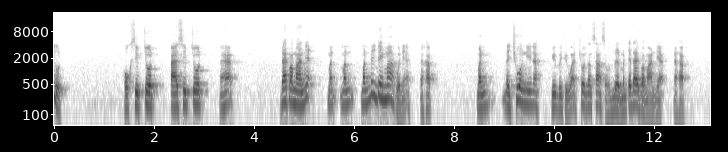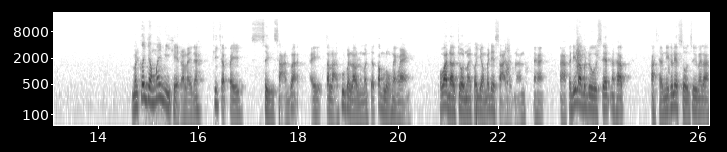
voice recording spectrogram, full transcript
จุดหกสิบจุดแปดสิบจุดนะฮะได้ประมาณเนี้ย มันมันมันไม่ได้มากกว่านี้นะครับ มันในช่วงนี้นะคือไปถือว่าช่วงสั้นๆสองเดือนมันจะได้ประมาณเนี้ยนะครับ มันก็ยังไม่มีเหตุอะไรนะ ที่จะไปสื่อสารว่าไอ้ตลาดหุ้นบ้านเรา มันจะต้องลงแรงๆ เพราะว่าดาวโจนส์มันก็ยังไม่ได้สายแบบนั้นนะฮะอะคราวนี้เรามาดูเซตนะครับอะแถวนี้เขาเรียกโซนซื้อไหมล่ะ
